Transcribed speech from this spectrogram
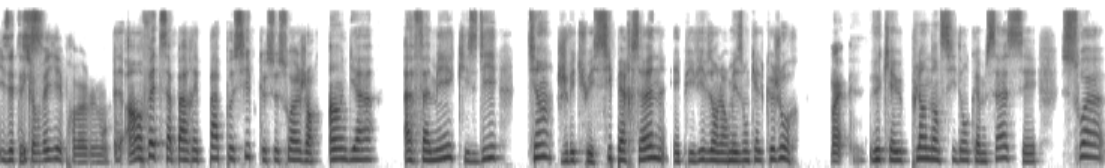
ils étaient surveillés probablement. heu, en fait, ça paraît pas possible que ce soit genre un gars affamé qui se dit: «Tiens, je vais tuer 6 personnes et puis vivre dans leur maison quelques jours». Ouais, Vu qu'il y a eu plein d'incidents comme ça, c'est soit,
